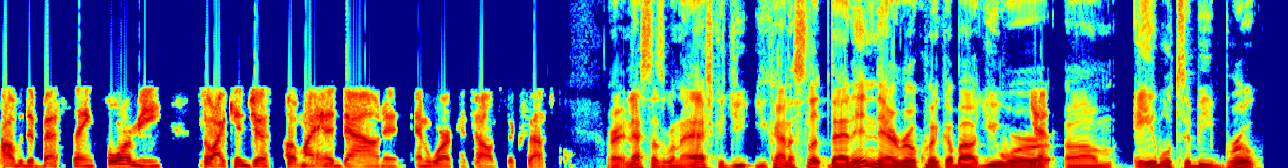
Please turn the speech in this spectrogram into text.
probably the best thing for me. So I can just put my head down and, and work until I'm successful. All right, and that's what I was going to ask you. You you kind of slipped that in there real quick about you were yeah. um, able to be broke.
